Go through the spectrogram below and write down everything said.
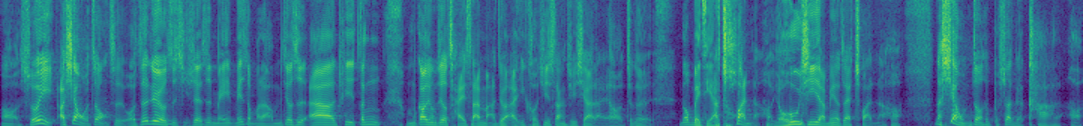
哦。所以啊，像我这种是，我这六十几岁是没没什么啦。我们就是啊，去登我们高雄只有柴山嘛，就啊一口气上去下来哦。这个都没底下喘了哈，有呼吸啊，没有在喘了哈。那像我们这种是不算个咖了哈。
